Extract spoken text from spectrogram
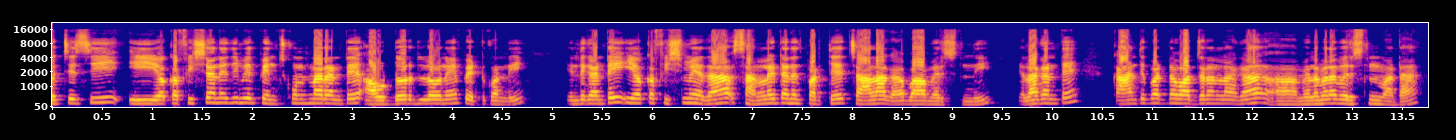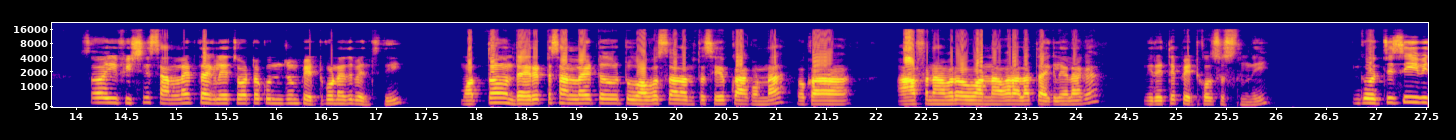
వచ్చేసి ఈ యొక్క ఫిష్ అనేది మీరు పెంచుకుంటున్నారంటే అవుట్డోర్లోనే పెట్టుకోండి. ఎందుకంటే ఈ యొక్క ఫిష్ మీద సన్లైట్ అనేది పడితే చాలాగా బాగా మెరుస్తుంది. ఎలాగంటే కాంతి పడ్డ వజ్రంలాగా ఆ, మెలమెల మెరుస్తుంది సో ఈ ఫిష్ని సన్లైట్ తగిలే చోట కొంచెం పెట్టుకునేది మంచిది. మొత్తం డైరెక్ట్ సన్లైట్ టూ అవర్స్ అంతసేపు కాకుండా ఒక half an hour one hour అలా తగిలేలాగా మీరైతే పెట్టుకోవాల్సి వస్తుంది. ఇంకా వచ్చేసి ఇవి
